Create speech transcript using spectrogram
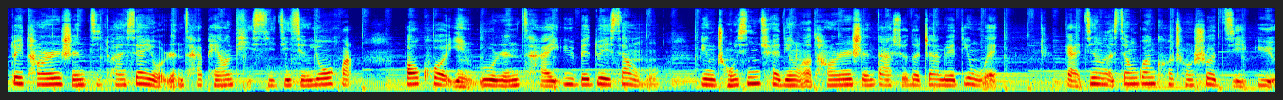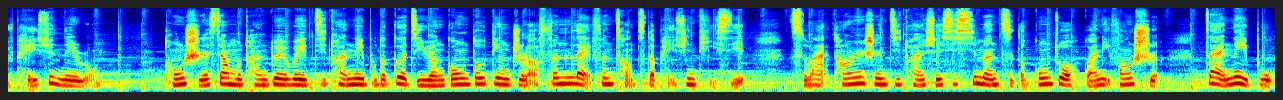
对唐人神集团现有人才培养体系进行优化。包括引入人才预备队项目，并重新确定了唐人神大学的战略定位，改进了相关课程设计与培训内容。同时，项目团队为集团内部的各级员工都定制了分类、分层次的培训体系。此外，唐人神集团学习西门子的工作管理方式，在内部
